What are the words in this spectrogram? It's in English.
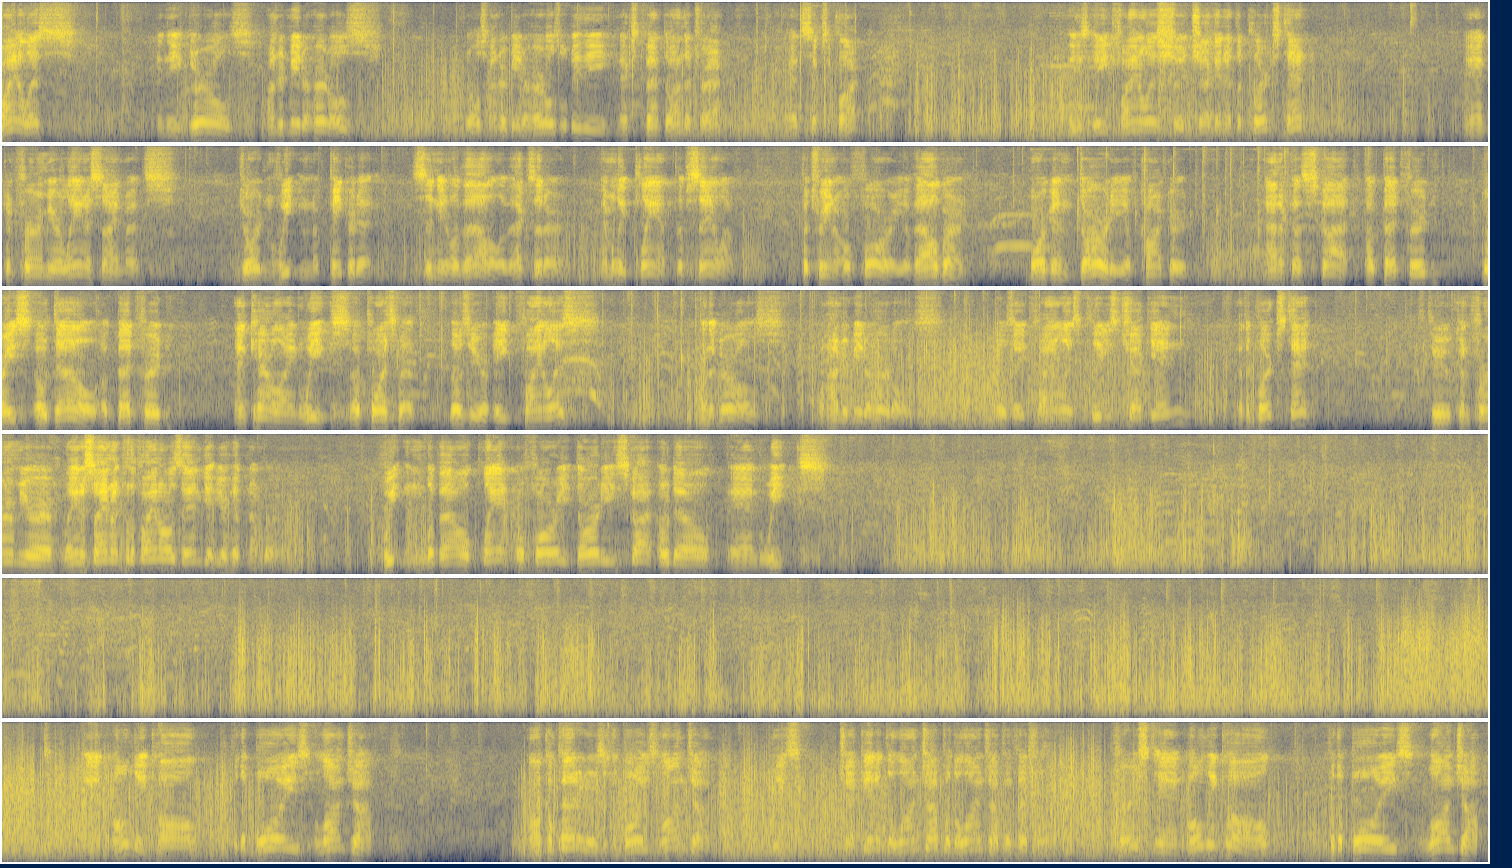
finalists in the girls 100 meter hurdles. Girls 100 meter hurdles will be the next event on the track at 6 o'clock. These eight finalists should check in at the clerk's tent and confirm your lane assignments. Jordan Wheaton of Pinkerton, Sydney Lavelle of Exeter, Emily Plant of Salem, Katrina Ofori of Alvirne, Morgan Doherty of Concord, Annika Scott of Bedford, Grace Odell of Bedford, and Caroline Weeks of Portsmouth. Those are your eight finalists. And the girls, 100 meter hurdles. Those eight finalists, please check in at the clerk's tent to confirm your lane assignment for the finals and get your hip number. Wheaton, Lavelle, Plant, Ofori, Doherty, Scott, Odell, and Weeks. and only call for the boys long jump. All competitors in the boys long jump, please check in at the long jump with the long jump official. First and only call for the boys long jump.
